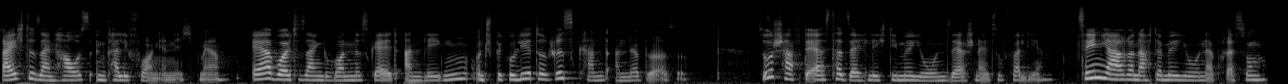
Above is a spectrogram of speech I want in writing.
reichte sein Haus in Kalifornien nicht mehr. Er wollte sein gewonnenes Geld anlegen und spekulierte riskant an der Börse. So schaffte er es tatsächlich, die Millionen sehr schnell zu verlieren. Zehn Jahre nach der Millionenerpressung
